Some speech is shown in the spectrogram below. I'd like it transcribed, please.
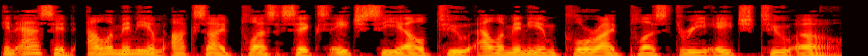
In acid, aluminium oxide plus 6 HCl2 aluminium chloride plus 3 H2O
